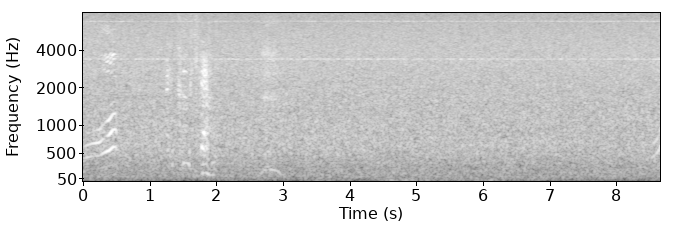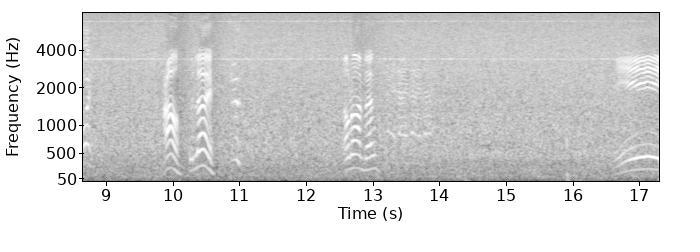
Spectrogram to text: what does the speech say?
โห ไอ้ครึ่งแขนโอ้ยเอาขึ้นเลยลองนอนเบิ้งได้ได้ได้ได้นี่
